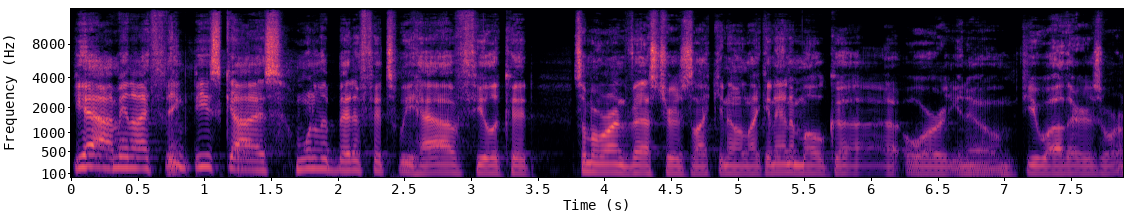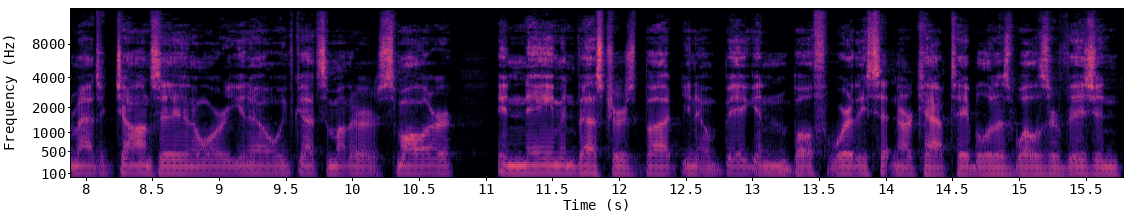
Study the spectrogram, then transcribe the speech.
Yeah, I mean, I think these guys. One of the benefits we have, if you look at some of our investors, like you know, like an Animoca or you know, a few others, or Magic Johnson, or you know, we've got some other smaller in name investors, but you know, big in both where they sit in our cap table and as well as their vision.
